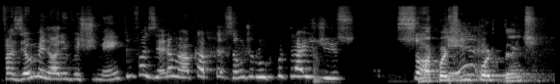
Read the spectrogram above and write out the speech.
fazer o melhor investimento e fazer a maior captação de lucro por trás disso. Só Uma coisa importante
